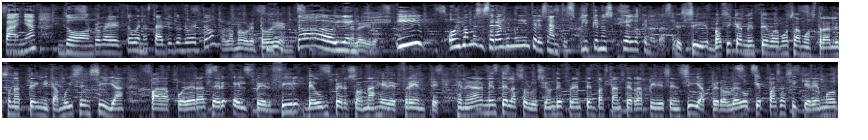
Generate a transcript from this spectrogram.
acompaña don Roberto. Buenas tardes, don Roberto. Hola, Maureen, ¿todo bien? Todo bien. Me alegro. Y hoy vamos a hacer algo muy interesante. Explíquenos qué es lo que nos va a hacer. Eh, Sí, básicamente vamos a mostrarles una técnica muy sencilla para poder hacer el perfil de un personaje de frente. Generalmente la solución de frente es bastante rápida y sencilla, pero luego ¿qué pasa si queremos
